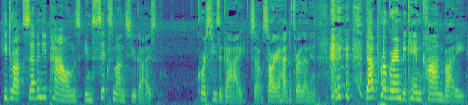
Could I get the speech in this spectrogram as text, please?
He dropped 70 pounds in six months, you guys. Of course, he's a guy, so sorry, I had to throw that in. that program became Con Body,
